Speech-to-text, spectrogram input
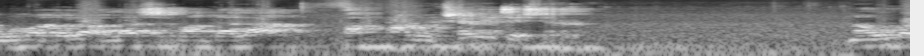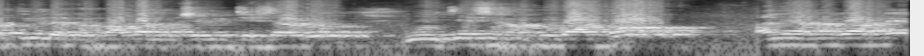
ఉమ్మతులో అల్లాసమాల పాపాన్ని క్షమించేశాడు నా ఉమ్మతి యొక్క పాపాలను క్షమించేశాడు నేను చేసిన దువాతో అని అనగానే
